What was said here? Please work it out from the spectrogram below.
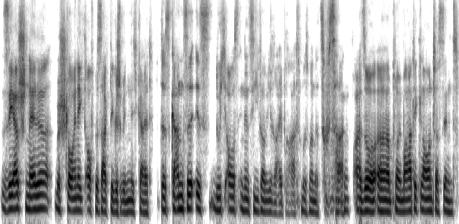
sehr schnell beschleunigt auf besagte Geschwindigkeit. Das Ganze ist durchaus intensiver wie Reibrad, muss man dazu sagen. Also äh, Pneumatik-Launchers sind,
